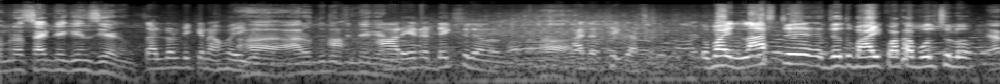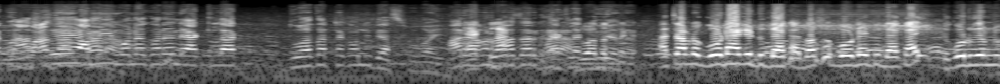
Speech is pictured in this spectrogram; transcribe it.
আমরা সাইডে কিনছি এখন। চাল ডলটি কেনা হয়ে গেছে। হ্যাঁ আরও দুটো তিনটে। আর এটা দেখছিলেন হ্যাঁ। আচ্ছা ঠিক আছে। তো ভাই লাস্টে যেহেতু ভাই কথা বলছিল এখন আমি মনে করেন এক লাখ দু হাজার টাকা উনি বেচবো ভাই। এক লাখ এক লাখ দু হাজার দুই টাকা। আচ্ছা আমরা গোটা আগে একটু দেখাই। দর্শক গোটা একটু দেখাই। গরু এমনি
